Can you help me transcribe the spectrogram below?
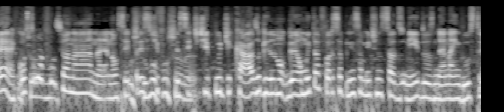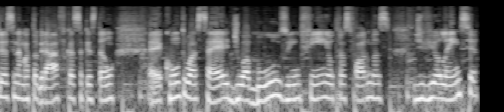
É, costuma muito. funcionar, né? Não sei, para esse, tipo, esse tipo de caso que ganhou, ganhou muita força, principalmente nos Estados Unidos, né? Na indústria cinematográfica, essa questão é, contra o assédio, o abuso, enfim, outras formas de violência.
